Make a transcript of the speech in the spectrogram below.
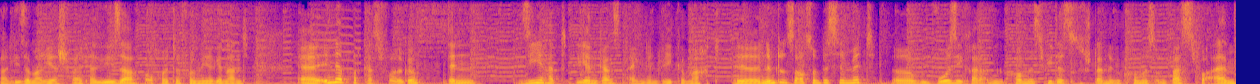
äh, Lisa Maria Schweitler, Lisa, auch heute von mir genannt, äh, in der Podcast-Folge. Denn Sie hat ihren ganz eigenen Weg gemacht, äh, nimmt uns auch so ein bisschen mit, äh, wo sie gerade angekommen ist, wie das zustande gekommen ist und was vor allem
